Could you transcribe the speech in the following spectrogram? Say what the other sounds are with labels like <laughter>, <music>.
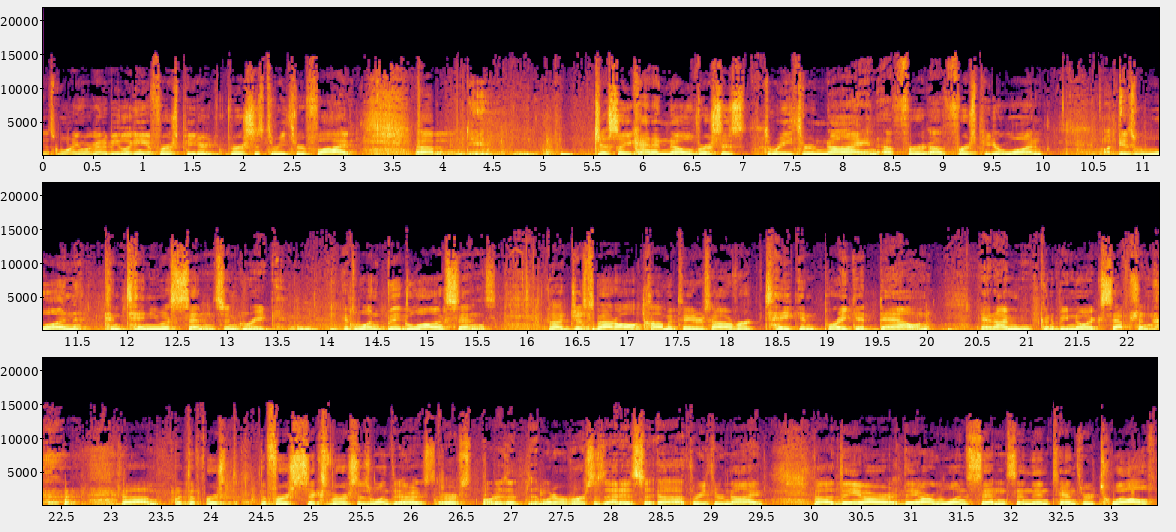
This morning we're going to be looking at 1 Peter verses 3 through 5. Uh, just so you kind of know, verses 3 through 9 of 1 Peter 1 is one continuous sentence in Greek. It's one big long sentence. Uh, just about all commentators, however, take and break it down, and I'm going to be no exception. <laughs> um, but the first, the first six verses, one uh, or what is it, whatever verses that is, uh, three through nine, uh, they are they are one sentence, and then ten through twelve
